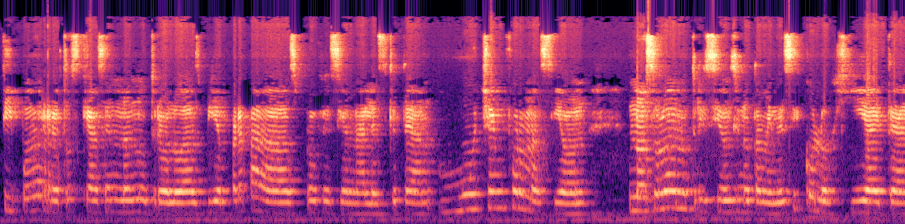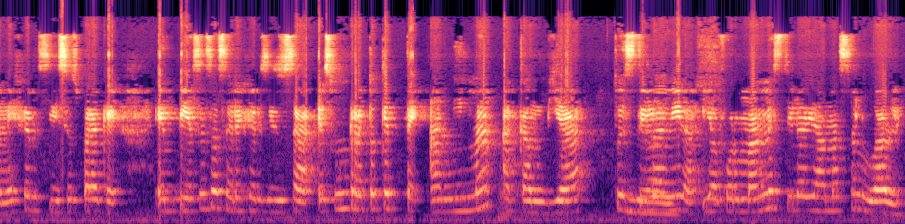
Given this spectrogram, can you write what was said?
tipo de retos que hacen las nutriólogas bien preparadas, profesionales, que te dan mucha información, no solo de nutrición, sino también de psicología y te dan ejercicios para que empieces a hacer ejercicios. O sea, es un reto que te anima a cambiar tu estilo de vida y a formar un estilo de vida más saludable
